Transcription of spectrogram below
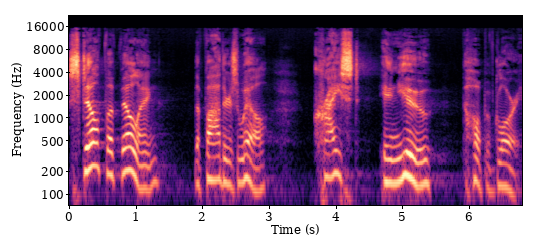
still fulfilling the Father's will, Christ in you, the hope of glory.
